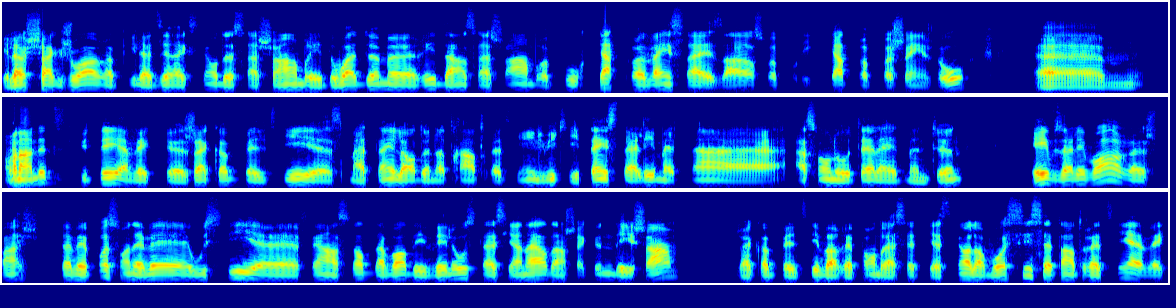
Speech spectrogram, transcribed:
Et là, chaque joueur a pris la direction de sa chambre et doit demeurer dans sa chambre pour 96 heures, soit pour les quatre prochains jours. Euh, on en a discuté avec euh, Jacob Pelletier ce matin lors de notre entretien, lui qui est installé maintenant à son hôtel à Edmonton. Et vous allez voir, euh, je ne savais pas si on avait aussi euh, fait en sorte d'avoir des vélos stationnaires dans chacune des chambres. Jacob Pelletier va répondre à cette question. Alors voici cet entretien avec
